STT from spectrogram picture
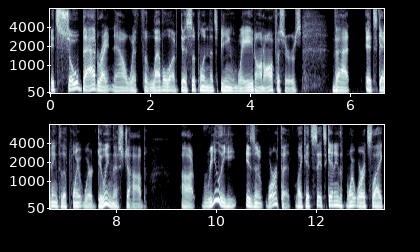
it's so bad right now with the level of discipline that's being weighed on officers that it's getting to the point where doing this job uh really isn't worth it. Like it's it's getting to the point where it's like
